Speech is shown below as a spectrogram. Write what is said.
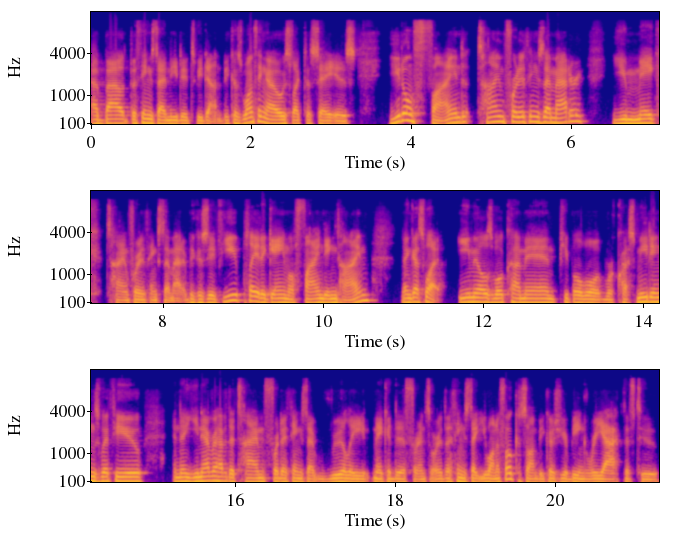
about the things that needed to be done. Because one thing I always like to say is you don't find time for the things that matter, you make time for the things that matter. Because if you play the game of finding time, then guess what? Emails will come in, people will request meetings with you, and then you never have the time for the things that really make a difference or the things that you want to focus on because you're being reactive to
